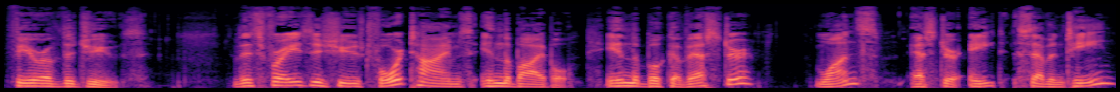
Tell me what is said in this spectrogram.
fear of the Jews. This phrase is used four times in the Bible. In the book of Esther, once, Esther 8:17,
